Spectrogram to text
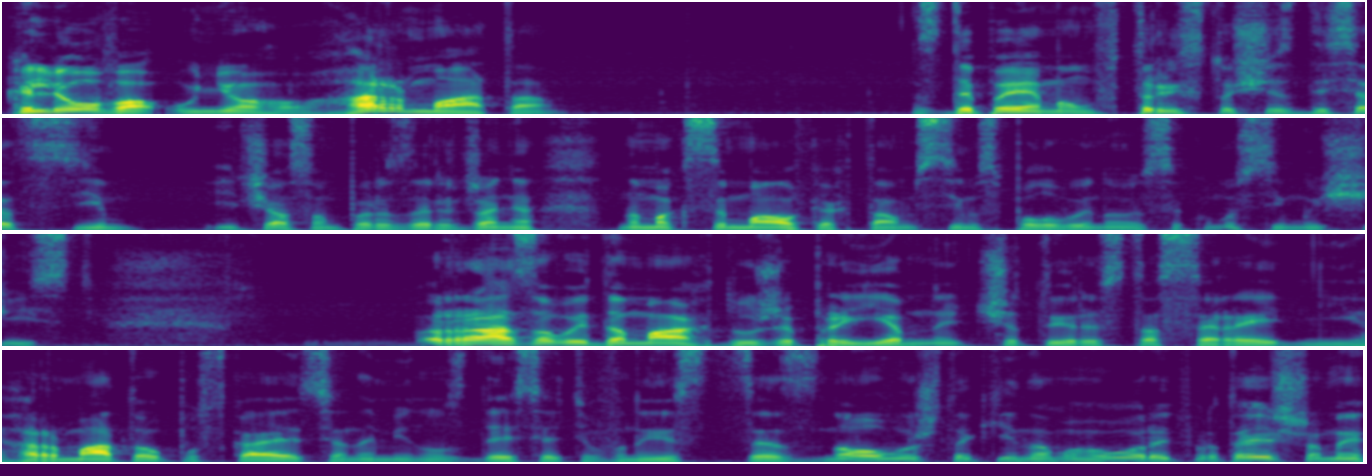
кльова у нього гармата з ДПМом в 367 і часом перезаряджання на максималках там 7,5 секунд, ну 7,6. Разовий дамаг дуже приємний, 400 середній. Гармата опускається на мінус 10 вниз. Це знову ж таки нам говорить про те, що ми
